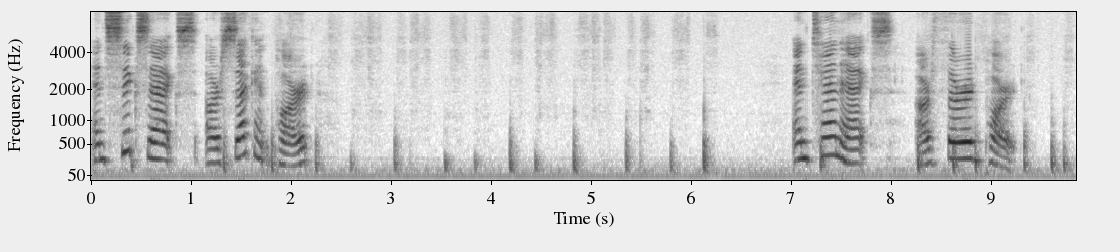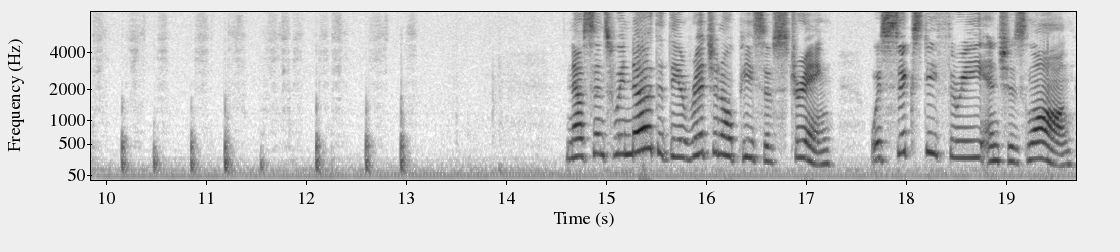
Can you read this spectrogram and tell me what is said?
and 6x our second part, and 10x our third part. Now since we know that the original piece of string was 63 inches long,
